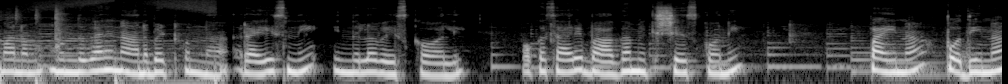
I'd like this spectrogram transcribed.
మనం ముందుగానే నానబెట్టుకున్న రైస్ని ఇందులో వేసుకోవాలి. ఒకసారి బాగా మిక్స్ చేసుకొని పైన పుదీనా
